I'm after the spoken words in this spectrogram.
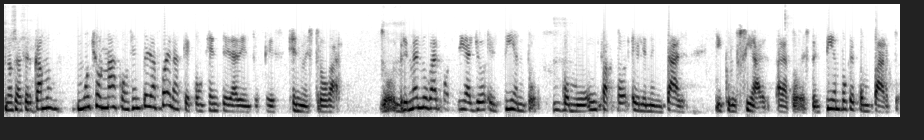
Nos acercamos mucho más con gente de afuera que con gente de adentro, que es en nuestro hogar. En primer lugar, pondría yo el tiempo como un factor elemental y crucial para todo esto, el tiempo que comparto.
